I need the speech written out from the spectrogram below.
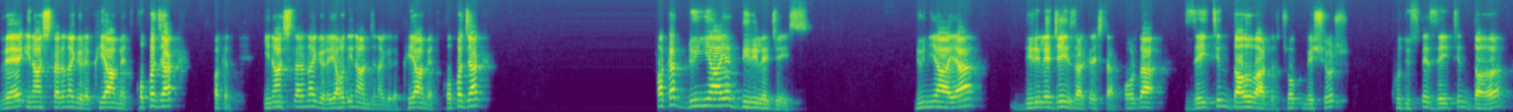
ve inançlarına göre kıyamet kopacak. Bakın inançlarına göre, Yahudi inancına göre kıyamet kopacak. Fakat dünyaya dirileceğiz. Dünyaya dirileceğiz arkadaşlar. Orada Zeytin Dağı vardır çok meşhur. Kudüs'te Zeytin Dağı.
